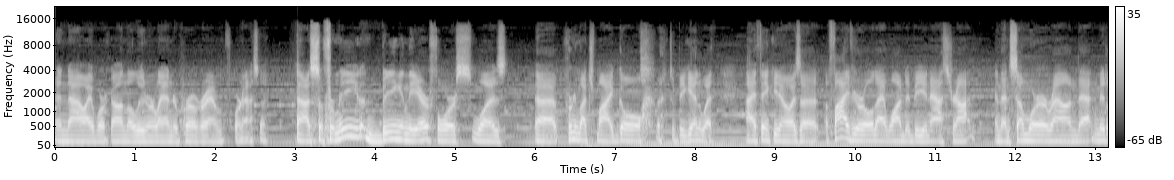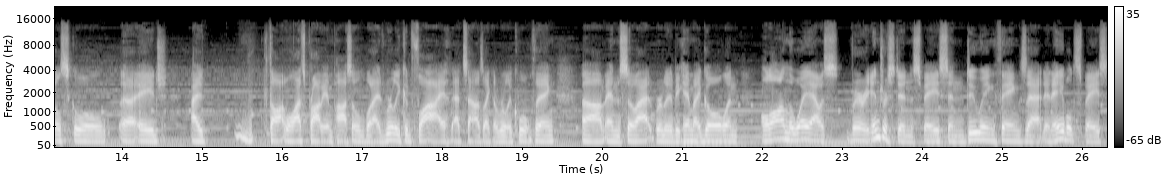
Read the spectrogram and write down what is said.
and now I work on the Lunar Lander program for NASA. Uh, so for me, being in the Air Force was uh, pretty much my goal to begin with. I think, you know, as a, a five-year-old, I wanted to be an astronaut, and then somewhere around that middle school uh, age, I thought, well, that's probably impossible, but I really could fly. That sounds like a really cool thing. Um, and so that really became my goal. And along the way, I was very interested in space and doing things that enabled space,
